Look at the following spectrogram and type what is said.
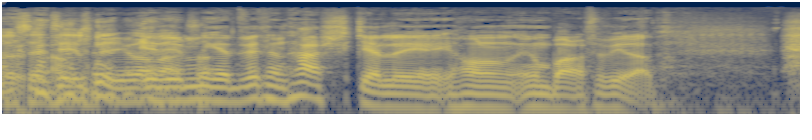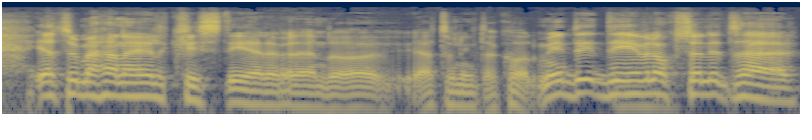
höll sig till Johan Är det Mattsson. medveten härsk eller är hon, är hon bara förvirrad? Jag tror med Hanna Hellquist är det väl ändå att hon inte har koll. Men det, det är väl också lite så här,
